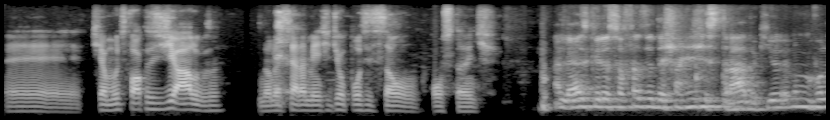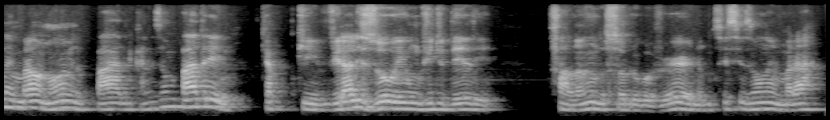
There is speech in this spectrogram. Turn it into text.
é, tinha muitos focos de diálogos, né? não necessariamente de oposição constante. Aliás, eu queria só fazer, deixar registrado aqui, eu não vou lembrar o nome do padre, cara, mas é um padre que, que viralizou aí um vídeo dele falando sobre o governo, não sei se vocês vão lembrar.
